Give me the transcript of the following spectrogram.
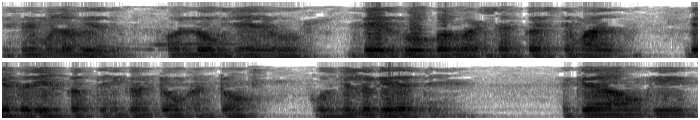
اس میں ملوث اور لوگ جو ہے وہ فیس بک اور واٹس ایپ کا استعمال بے تعریف کرتے ہیں، گھنٹوں گھنٹوں اس میں لگے رہتے ہیں۔ میں کہہ رہا ہوں کہ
